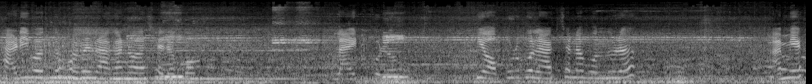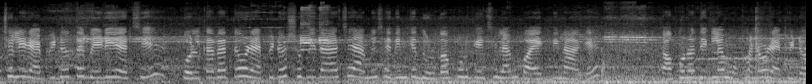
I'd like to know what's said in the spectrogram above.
সারিবদ্ধভাবে লাগানো আছে এরকম লাইটগুলো কি অপূর্ব লাগছে না বন্ধুরা? আমি অ্যাকচুয়ালি র্যাপিডোতে বেরিয়েছি কলকাতাতেও র্যাপিডোর সুবিধা আছে। আমি সেদিনকে দুর্গাপুর গেছিলাম কয়েকদিন আগে। তখনও দেখলাম ওখানেও র্যাপিডো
